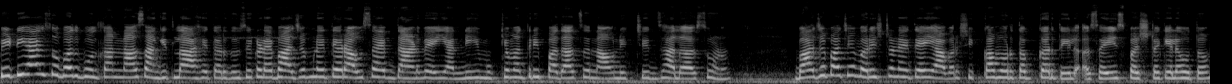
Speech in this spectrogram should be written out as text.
पी टी आयसोबत बोलताना सांगितलं आहे. तर दुसरीकडे भाजप नेते रावसाहेब दानवे यांनीही मुख्यमंत्री पदाचं नाव निश्चित झालं असून भाजपाचे वरिष्ठ नेते यावर शिक्कामोर्तब करतील असंही स्पष्ट केलं होतं.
